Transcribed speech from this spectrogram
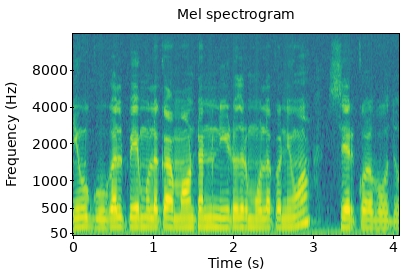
ನೀವು ಗೂಗಲ್ ಪೇ ಮೂಲಕ ಅಮೌಂಟನ್ನು ನೀಡೋದ್ರ ಮೂಲಕ ನೀವು ಸೇರಿಕೊಳ್ಬೋದು.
